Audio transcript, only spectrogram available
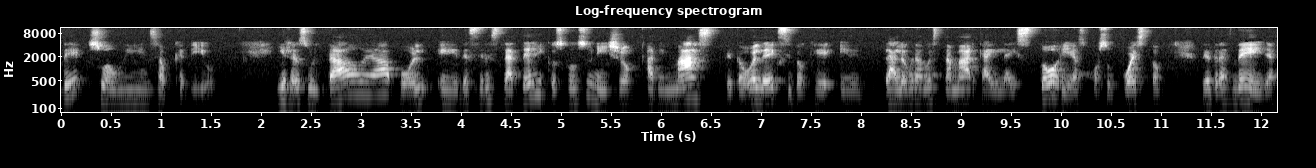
de su audiencia objetivo. Y el resultado de Apple eh, de ser estratégicos con su nicho, además de todo el éxito que eh, ha logrado esta marca y las historias, por supuesto, detrás de ella,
